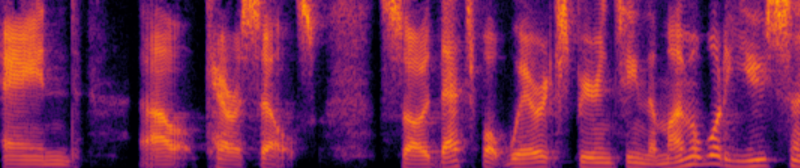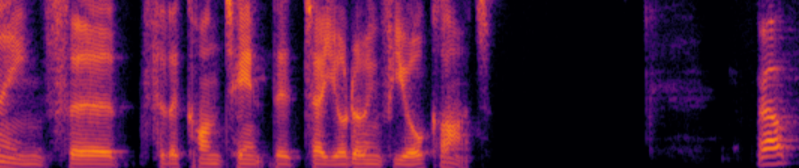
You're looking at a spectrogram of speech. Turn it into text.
and uh, carousels. So that's what we're experiencing at the moment. What are you seeing for, for the content that uh, you're doing for your clients? Well,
